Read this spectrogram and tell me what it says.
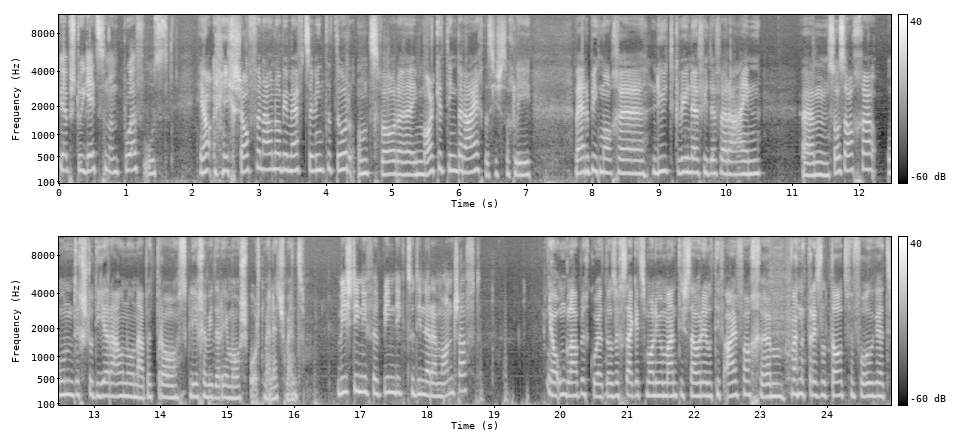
Übst du jetzt noch einen Beruf aus? Ja, ich arbeite auch noch beim FC Winterthur und zwar äh, im Marketingbereich. Das ist so ein bisschen Werbung machen, Leute gewinnen für den Verein, ähm, so Sachen. Und ich studiere auch noch nebendran das Gleiche wie der Remo Sportmanagement. Wie ist deine Verbindung zu deiner Mannschaft? Ja, unglaublich gut. Also ich sage jetzt mal, im Moment ist es auch relativ einfach. Ähm, wenn ihr das Resultat verfolgt,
